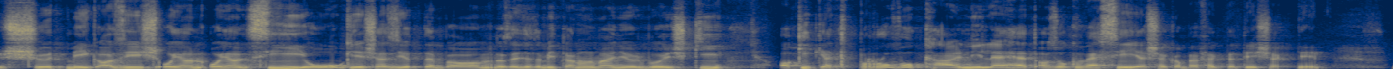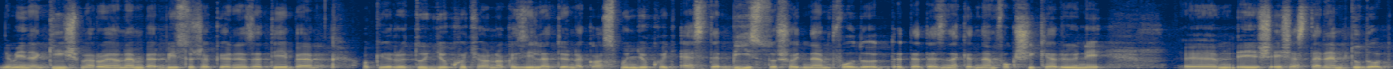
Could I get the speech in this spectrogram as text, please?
Sőt, még az is olyan, olyan CEO-k, és ez jött ebbe az egyetemi tanulmányőrből is ki, akiket provokálni lehet, azok veszélyesek a befektetéseknél. De mindenki ismer olyan ember biztos a környezetében, akiről tudjuk, hogyha annak az illetőnek azt mondjuk, hogy ezt te biztos, hogy nem fogod, tehát ez neked nem fog sikerülni, és, és ezt te nem tudod,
